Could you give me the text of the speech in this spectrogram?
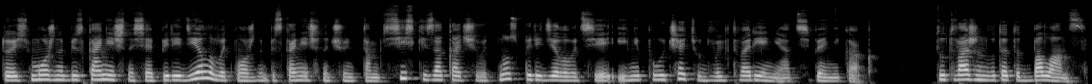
То есть можно бесконечно себя переделывать, можно бесконечно что-нибудь там сиськи закачивать, нос переделывать себе и не получать удовлетворения от себя никак. Тут важен вот этот баланс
